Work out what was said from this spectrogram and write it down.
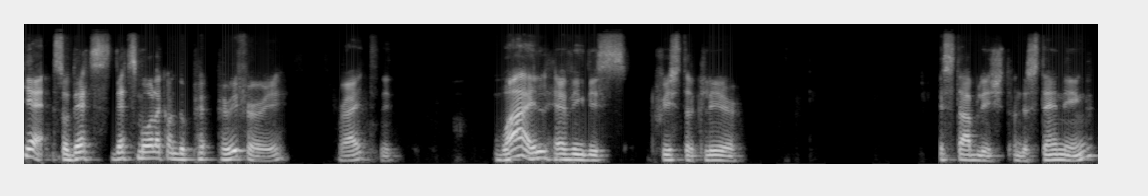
Yeah, so that's that's more like on the periphery, right? It, while having this crystal clear established understanding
